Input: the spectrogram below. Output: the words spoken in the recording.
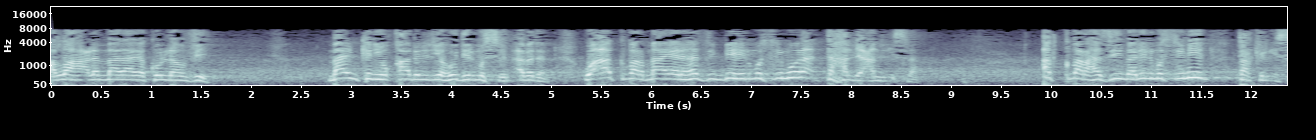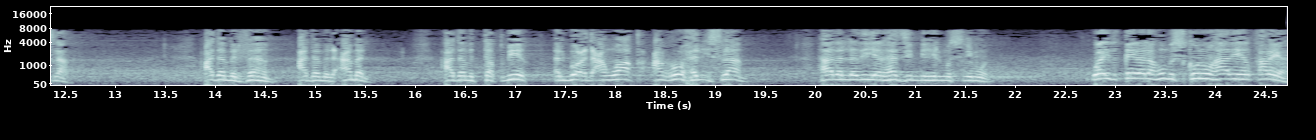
الله أعلم ما لا يكون لهم فيه. ما يمكن يقابل اليهودي المسلم أبدا. وأكبر ما ينهزم به المسلمون التخلي عن الإسلام. أكبر هزيمة للمسلمين ترك الإسلام. عدم الفهم عدم العمل عدم التطبيق البعد عن واقع عن روح الإسلام. هذا الذي ينهزم به المسلمون. وإذ قيل لهم اسكنوا هذه القرية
